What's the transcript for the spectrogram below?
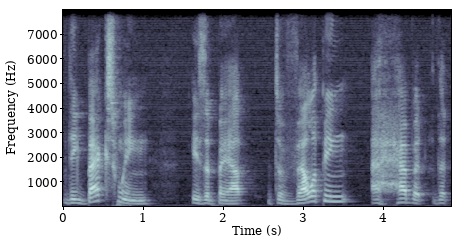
The backswing is about developing a habit that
